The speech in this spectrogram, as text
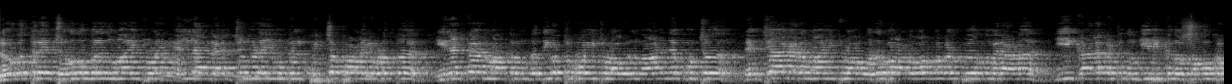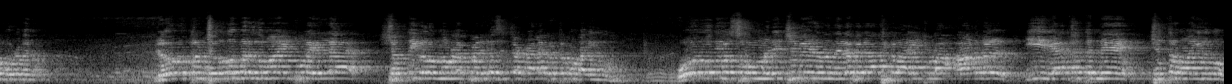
ലോകത്തിലെ ചെറുതും വലുതുമായിട്ടുള്ള എല്ലാ രാജ്യങ്ങളെയും മുമ്പിൽ പിച്ചപ്പാളി കൊടുത്ത് ഇരക്കാൻ മാത്രം ഗതികൊട്ടു പോയിട്ടുള്ള ഒരു നാടിനെ കുറിച്ച് ലജ്ജാകരമായിട്ടുള്ള ഒരുപാട് ഓർമ്മകൾ പേർന്നവരാണ് ഈ കാലഘട്ടത്തിൽ ജീവിക്കുന്ന സമൂഹം മുഴുവനും. ലോകത്തിൽ ചെറുതും വലുതുമായിട്ടുള്ള എല്ലാ ശക്തികളും നമ്മളെ പരിഹസിച്ച കാലഘട്ടം ഉണ്ടായിരുന്നു. ഓരോ ദിവസവും മരിച്ചു വീഴുന്ന നിരപരാധികളായിട്ടുള്ള ആളുകൾ ഈ രാജ്യത്തിന്റെ ചിത്രമായിരുന്നു.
